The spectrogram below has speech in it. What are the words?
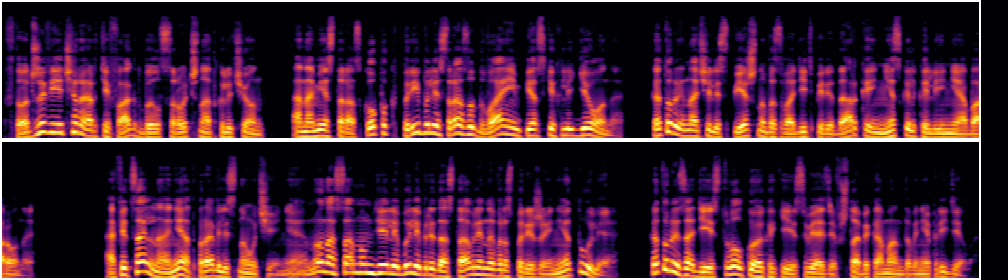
В тот же вечер артефакт был срочно отключен, а на место раскопок прибыли сразу два имперских легиона, которые начали спешно возводить перед аркой несколько линий обороны. Официально они отправились на учения, но на самом деле были предоставлены в распоряжение Тулия, который задействовал кое-какие связи в штабе командования предела.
